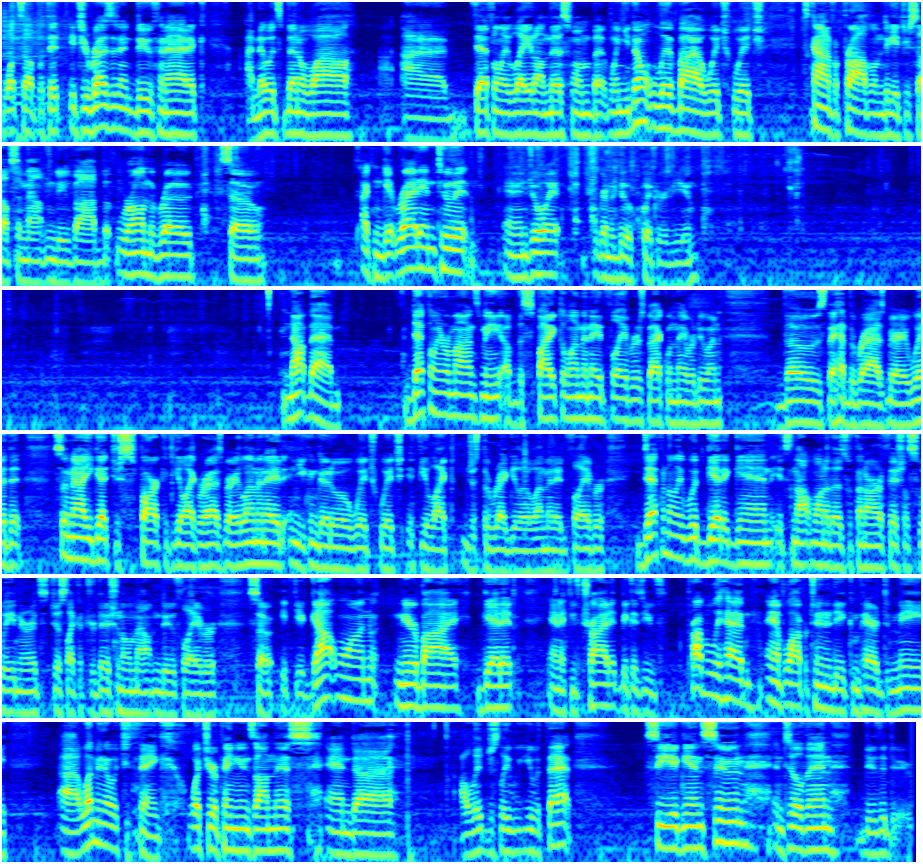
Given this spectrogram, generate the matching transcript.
what's up with it? It's your resident Dew fanatic. I know it's been a while. I definitely late on this one, but when you don't live by a Which Wich, it's kind of a problem to get yourself some Mountain Dew vibe. But we're on the road, so I can get right into it and enjoy it. We're gonna do a quick review. Not bad. Definitely reminds me of the spiked lemonade flavors back when they were doing those. They had the raspberry with it. So now you get your spark if you like raspberry lemonade, and you can go to a Which Wich if you liked just the regular lemonade flavor. Definitely would get again. It's not one of those with an artificial sweetener. It's just like a traditional Mountain Dew flavor. So if you got one nearby, get it. And if you've tried it because you've probably had ample opportunity compared to me, uh, let me know what you think. What's your opinions on this? And uh, I'll just leave you with that. See you again soon. Until then, do the do.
